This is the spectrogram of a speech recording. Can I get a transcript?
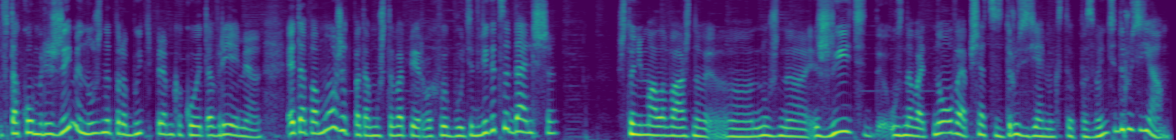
в таком режиме нужно пробыть прям какое-то время. Это поможет, потому что, во-первых, вы будете двигаться дальше, что немаловажно. Э, нужно жить, узнавать новое, общаться с друзьями. Кстати, позвоните друзьям.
